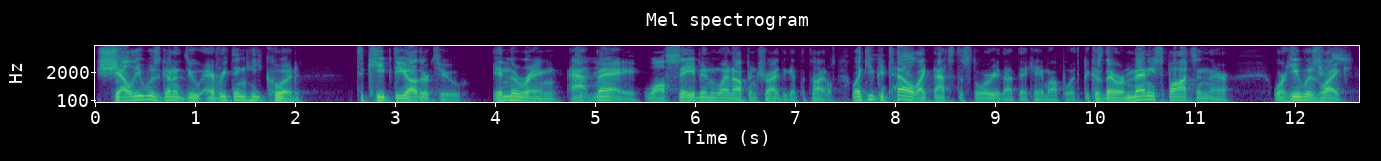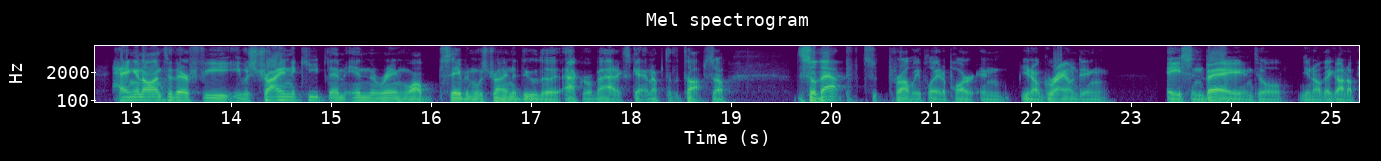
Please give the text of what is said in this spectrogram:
Shelley was going to do everything he could to keep the other two in the ring at Mhm. bay while Sabin went up and tried to get the titles. Like, you could tell, like, that's the story that they came up with because there were many spots in there where he was Yes. like hanging on to their feet. He was trying to keep them in the ring while Sabin was trying to do the acrobatics, getting up to the top. So, so that p- probably played a part in you know grounding Ace and Bey until you know they got up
